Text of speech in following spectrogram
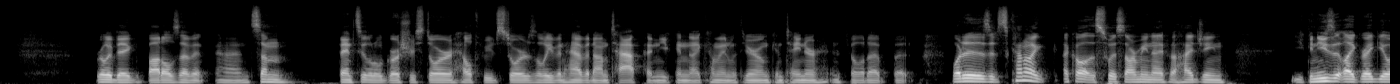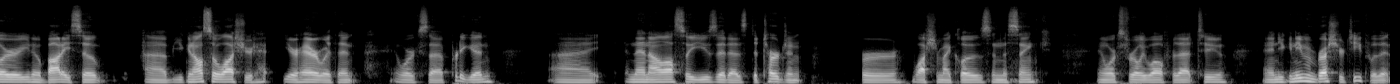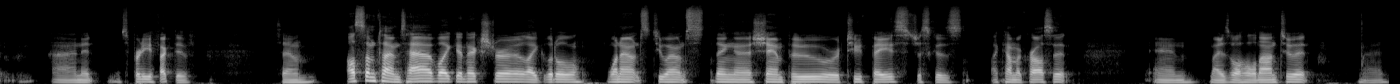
really big bottles of it. And some fancy little grocery store, health food stores will even have it on tap, and you can like come in with your own container and fill it up. But what it is, it's kind of like I call it the Swiss Army knife of hygiene. You can use it like regular, you know, body soap. Uh, you can also wash your your hair with it. It works uh, pretty good. Uh, and then I'll also use it as detergent for washing my clothes in the sink it works really well for that too. And you can even brush your teeth with it, and it it's pretty effective. So I'll sometimes have like an extra like little one ounce, two ounce thing of shampoo or toothpaste just because I come across it, and might as well hold on to it. Uh,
